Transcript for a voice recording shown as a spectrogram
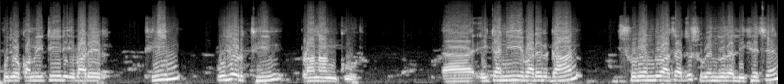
পুজো কমিটির এবারের থিম, পুজোর থিম প্রাণাঙ্কুর। এটা নিয়ে এবারের গান। শুভেন্দু আচার্য শুভেন্দুদা লিখেছেন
